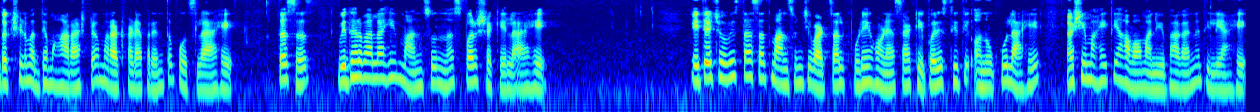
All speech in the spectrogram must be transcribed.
दक्षिण मध्य महाराष्ट्र मराठवाड्यापर्यंत पोहोचला आहे. तसंच विदर्भालाही मान्सूननं स्पर्श केला आहे. येत्या चोवीस तासात मान्सूनची वाटचाल पुढे होण्यासाठी परिस्थिती अनुकूल आहे अशी माहिती हवामान विभागानं दिली आहे.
